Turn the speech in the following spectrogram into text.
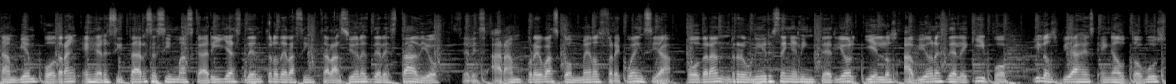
también podrán ejercitarse sin mascarillas dentro de las instalaciones del estadio, se les harán pruebas con menos frecuencia, podrán reunirse en el interior y en los aviones del equipo y los viajes en autobús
